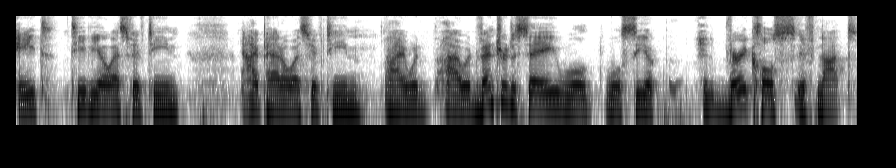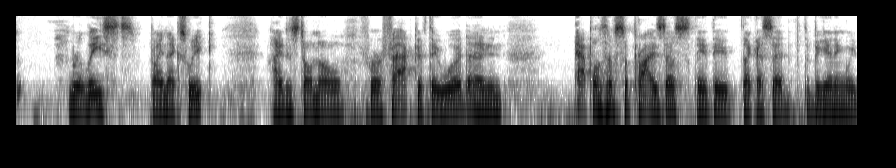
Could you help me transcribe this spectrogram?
8, tvOS 15, iPadOS 15. I would I would venture to say we'll we'll see a, a very close, if not released by next week. I just don't know for a fact if they would. I mean, Apples have surprised us. They, they, like I said at the beginning, we,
